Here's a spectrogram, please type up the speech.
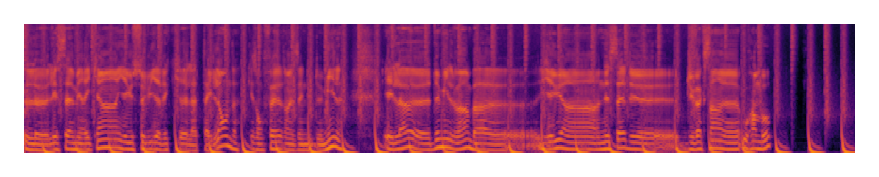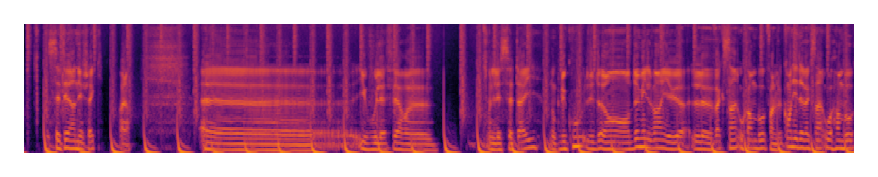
l'essai américain, il y a eu celui avec la Thaïlande qu'ils ont fait dans les années 2000. Et là, 2020, euh, bah, euh, il y a eu un, essai du vaccin euh, Uhambo. C'était un échec. Voilà. ils voulaient faire l'essai Thaï. Donc du coup, en 2020, il y a eu le vaccin Uhambo, enfin le candidat vaccin Uhambo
